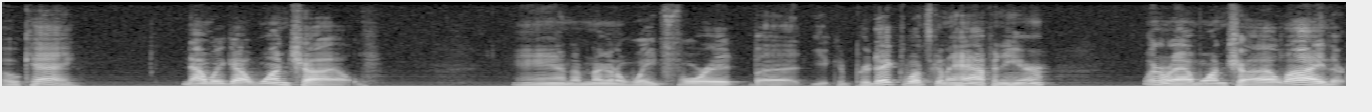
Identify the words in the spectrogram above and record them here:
okay, now we got one child. And I'm not going to wait for it, but you can predict what's going to happen here. We don't have one child either.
